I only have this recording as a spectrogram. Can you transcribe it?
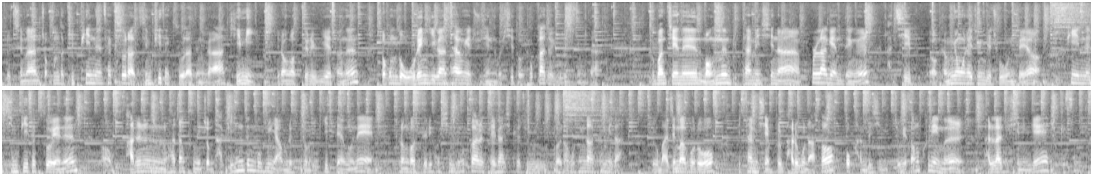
그렇지만 조금 더 깊이 있는 색소라, 진피 색소라든가 기미 이런 것들을 위해서는 조금 더 오랜 기간 사용해 주시는 것이 더 효과적이겠습니다. 두 번째는 먹는 비타민 C나 콜라겐 등을 같이 어, 병용을 해주는 게 좋은데요. 피 있는 진피 색소에는 어, 바르는 화장품이 좀 닿기 힘든 부분이 아무래도 좀 있기 때문에 그런 것들이 훨씬 더 효과를 배가시켜 줄 거라고 생각을 합니다. 그리고 마지막으로 비타민 C 앰플 바르고 나서 꼭 반드시 위쪽에 선크림을 발라주시는 게 좋겠습니다.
